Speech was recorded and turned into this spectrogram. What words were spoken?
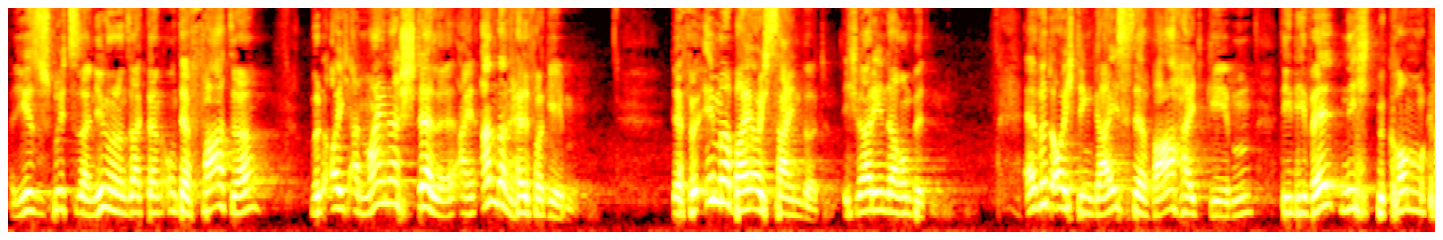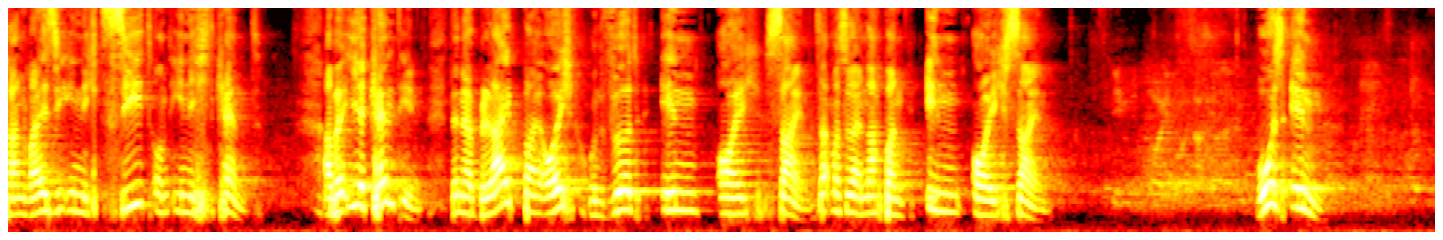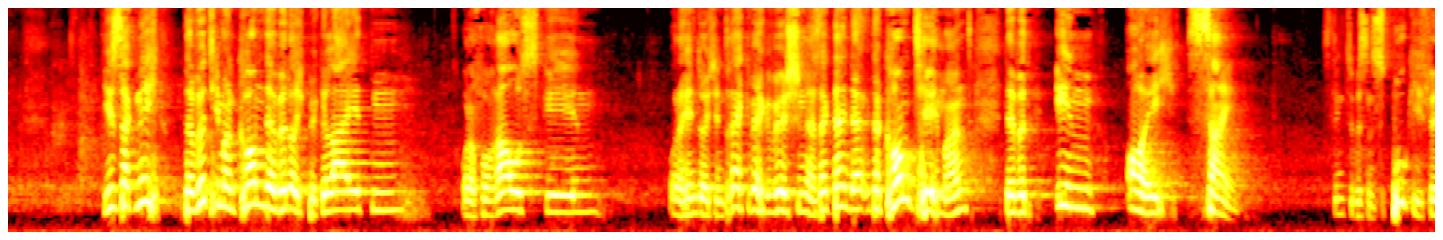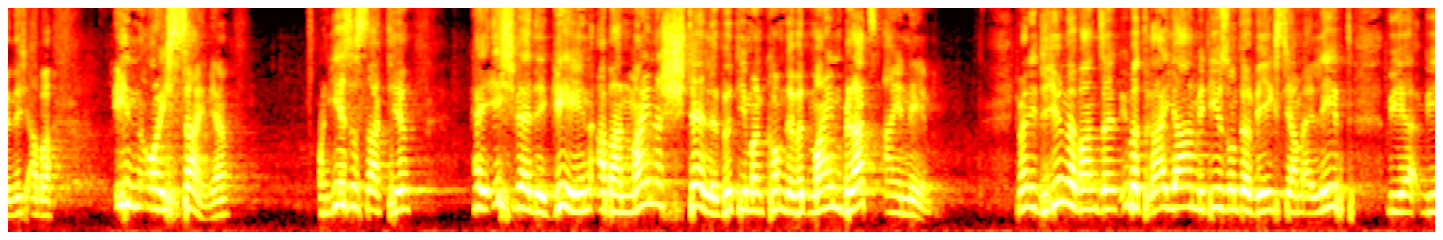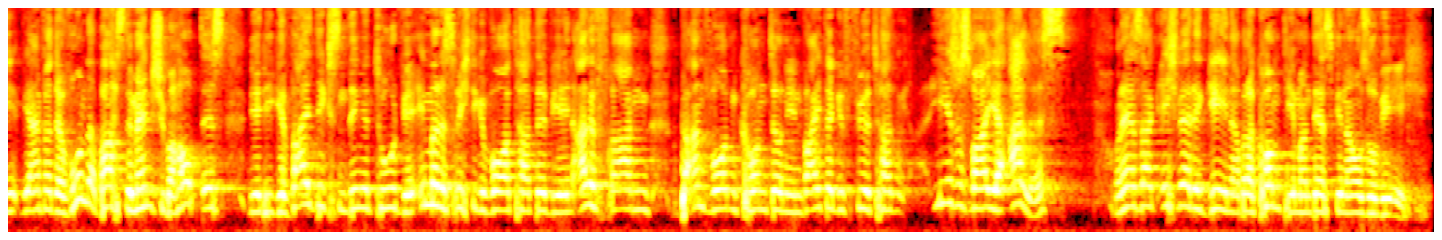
Jesus spricht zu seinen Jüngern und sagt dann, und der Vater wird euch an meiner Stelle einen anderen Helfer geben, der für immer bei euch sein wird. Ich werde ihn darum bitten. Er wird euch den Geist der Wahrheit geben, den die Welt nicht bekommen kann, weil sie ihn nicht sieht und ihn nicht kennt. Aber ihr kennt ihn, denn er bleibt bei euch und wird in euch sein. Sag mal zu deinem Nachbarn, in euch sein. Wo ist in? Jesus sagt nicht, da wird jemand kommen, der wird euch begleiten oder vorausgehen oder hinter euch den Dreck wegwischen. Er sagt, nein, da, da kommt jemand, der wird in euch sein. Das klingt so ein bisschen spooky, finde ich, aber in euch sein, ja. Und Jesus sagt hier, hey, ich werde gehen, aber an meiner Stelle wird jemand kommen, der wird meinen Platz einnehmen. Ich meine, die Jünger waren seit über drei Jahren mit Jesus unterwegs. Die haben erlebt, wie wie, wie einfach der wunderbarste Mensch überhaupt ist, wie er die gewaltigsten Dinge tut, wie er immer das richtige Wort hatte, wie er ihnen alle Fragen beantworten konnte und ihn weitergeführt hat. Jesus war ihr alles. Und er sagt, ich werde gehen, aber da kommt jemand, der ist genauso wie ich.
